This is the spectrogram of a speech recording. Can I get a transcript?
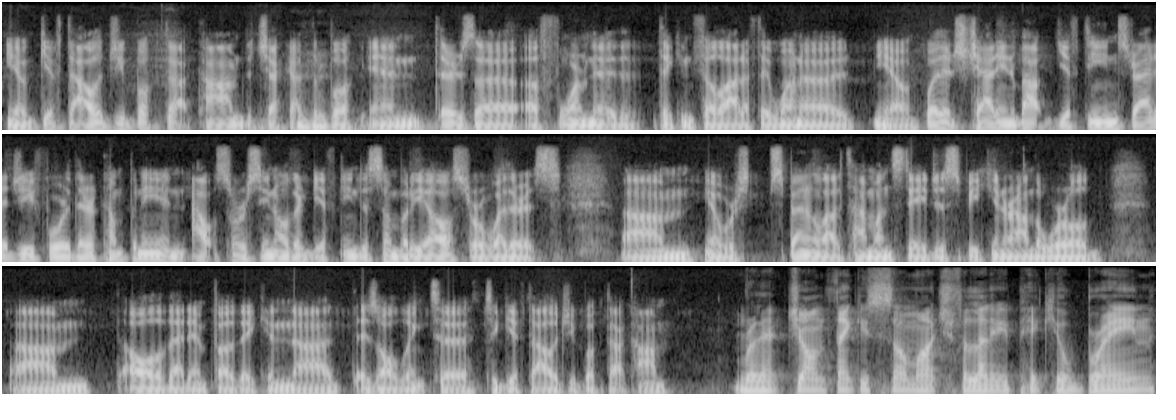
you know giftologybook.com to check out mm-hmm. the book, and there's a, a, form there that they can fill out if they want to, you know, whether it's chatting about gifting strategy for their company and outsourcing all their gifting to somebody else, or whether it's, um, you know, we're spending a lot of time on stages speaking around the world. Um, all of that info they can uh, is all linked to to giftologybook.com. Brilliant. John, thank you so much for letting me pick your brain.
